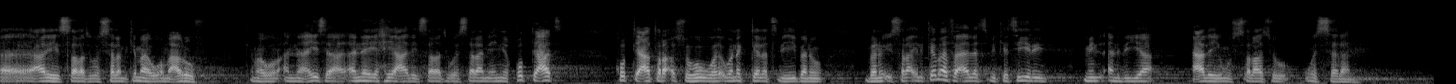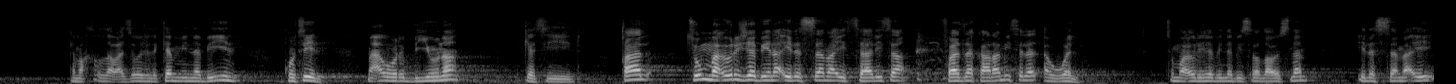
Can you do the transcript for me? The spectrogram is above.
آه، عليه الصلاة والسلام كما هو معروف كما هو أن عيسى أن يحيى عليه الصلاة والسلام يعني قطعت قطعت رأسه ونكلت به بنو بنو إسرائيل كما فعلت بكثير من الأنبياء عليهم الصلاة والسلام. كما قال الله عز وجل كم من نبي قتل معه ربيون كثير. قال ثم عرج بنا إلى السماء الثالثة فذكر مثل الأول. ثم عرج بالنبي صلى الله عليه وسلم إلى السماء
